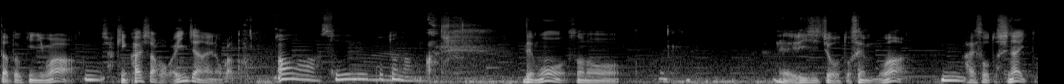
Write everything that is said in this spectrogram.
た時には、うん。借金返した方がいいんじゃないのかと。ああそういうことなのか。でもその、えー理事長と専務はうん、返そうとしないと。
